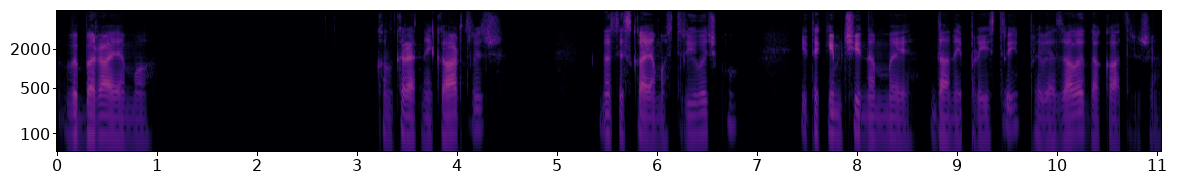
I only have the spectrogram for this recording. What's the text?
Вибираємо конкретний картридж, натискаємо стрілочку, і таким чином ми даний пристрій прив'язали до картриджа.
